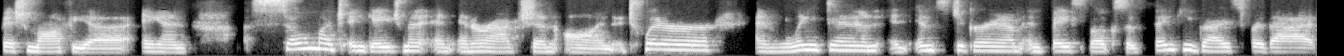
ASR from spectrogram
fish mafia and so much engagement and interaction on Twitter and LinkedIn and Instagram and Facebook. So thank you guys for that.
